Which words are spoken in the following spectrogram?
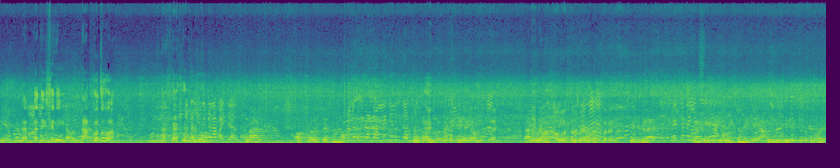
নিয়েছেন দাঁত দেখছি নি দাঁত কত অভদ্র ব্যবহার করে না আমি নিজে ব্যক্তিগতভাবে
